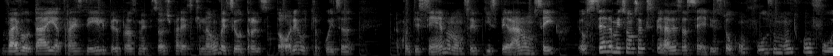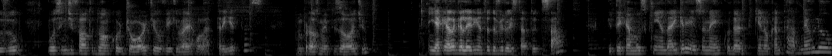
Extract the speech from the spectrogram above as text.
vai voltar ir atrás dele pelo próximo episódio? Parece que não, vai ser outra história, outra coisa acontecendo. Não sei o que esperar, não sei. Eu sinceramente não sei o que esperar dessa série. Eu estou confuso, muito confuso. Vou sentir falta do Uncle George. Eu vi que vai rolar tretas no próximo episódio. E aquela galerinha toda virou estátua de sal. Que tem que a musiquinha da igreja, né? Quando eu era pequena eu cantava, né? Olhou,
